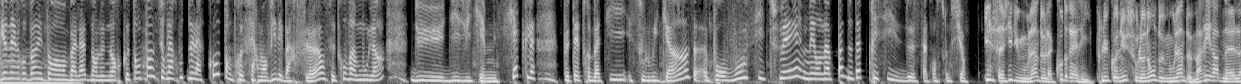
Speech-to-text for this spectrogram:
Lionel Robin est en balade dans le nord Cotentin. Sur la route de la côte entre Fermanville et Barfleur se trouve un moulin du XVIIIe siècle, peut-être bâti sous Louis XV. Pour vous situer, mais on n'a pas de date précise de sa construction. Il s'agit du moulin de la Coudrerie, plus connu sous le nom de moulin de Marie Ravenel.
